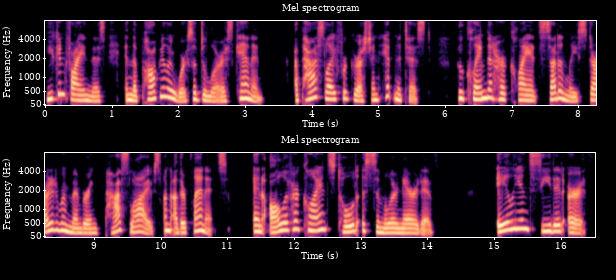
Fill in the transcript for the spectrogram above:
You can find this in the popular works of Dolores Cannon, a past life regression hypnotist who claimed that her clients suddenly started remembering past lives on other planets. And all of her clients told a similar narrative. Aliens seeded Earth,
